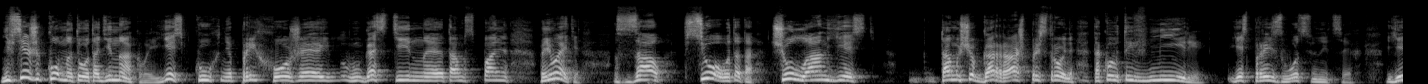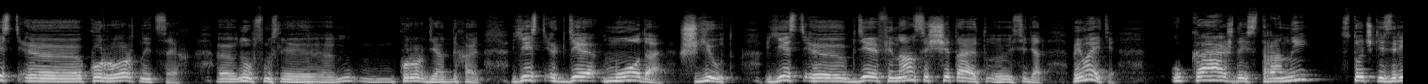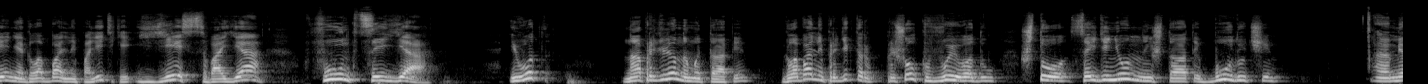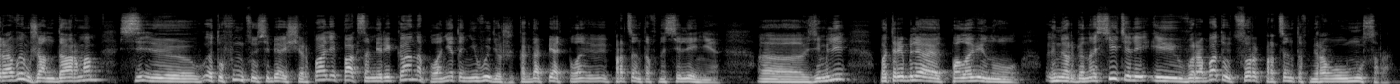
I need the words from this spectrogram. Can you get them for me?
не все же комнаты вот одинаковые. Есть кухня, прихожая, гостиная, там спальня. Понимаете? Зал, все вот это. Чулан есть. Там еще гараж пристроили. Так вот и в мире. Есть производственный цех, есть э, курортный цех, ну, в смысле, курорт, где отдыхают. Есть, где мода шьют, есть, э, где финансы считают, э, сидят. Понимаете? У каждой страны с точки зрения глобальной политики есть своя функция. И вот на определенном этапе глобальный предиктор пришел к выводу, что Соединенные Штаты, будучи Э, мировым жандармам э, эту функцию себя исчерпали. Пакс Американо планета не выдержит, когда 5% населения э, Земли потребляют половину энергоносителей и вырабатывают 40% мирового мусора.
